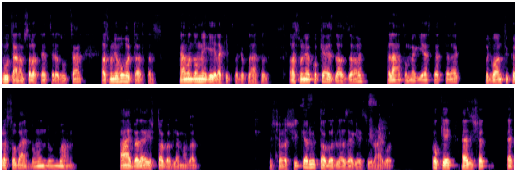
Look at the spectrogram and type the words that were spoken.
utánam szaladt egyszer az utcán, azt mondja, hol tartasz? Hát mondom, még élek, itt vagyok, látod. Azt mondja, akkor kezd azzal, ha látom, megijesztettelek, hogy van tükör a szobádban, mondom, van. állj bele, és tagad le magad. És ha sikerült, tagad le az egész világot. Oké, okay, ez is egy, egy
